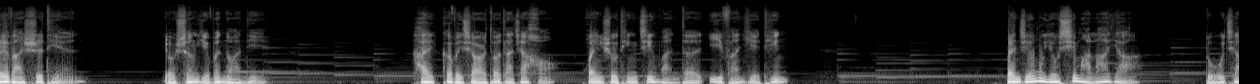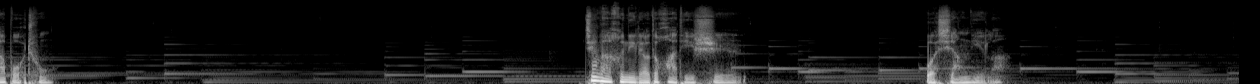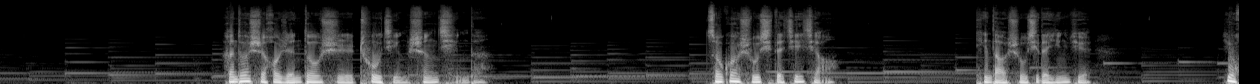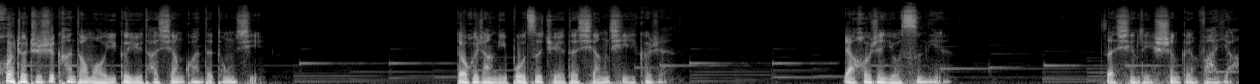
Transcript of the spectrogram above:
每晚十点，有声音温暖你。嗨，各位小耳朵，大家好，欢迎收听今晚的一凡夜听。本节目由喜马拉雅独家播出。今晚和你聊的话题是：我想你了。很多时候，人都是触景生情的。走过熟悉的街角，听到熟悉的音乐，又或者只是看到某一个与他相关的东西，都会让你不自觉的想起一个人，然后任由思念在心里生根发芽。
